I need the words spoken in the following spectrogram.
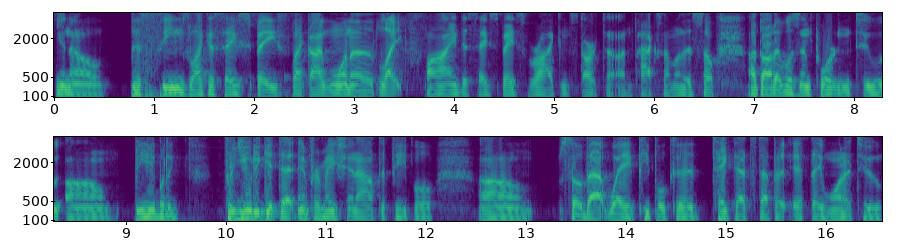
you know, this seems like a safe space. Like I want to like find a safe space where I can start to unpack some of this. So I thought it was important to um, be able to for you to get that information out to people. Um, so that way people could take that step if they wanted to.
